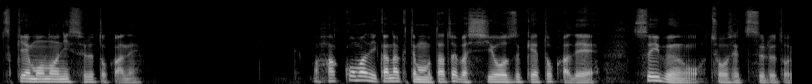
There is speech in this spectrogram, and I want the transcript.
漬物にするとかね。まあ、発酵までいかなくても例えば塩漬けとかで水分を調節すると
